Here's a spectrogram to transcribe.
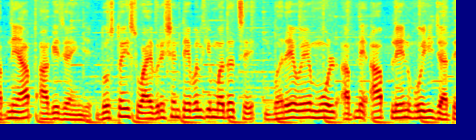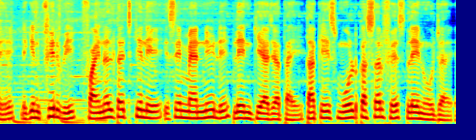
अपने आप आगे जाएँगे। दोस्तों, इस वाइब्रेशन टेबल की मदद से भरे हुए मोल्ड अपने आप प्लेन हो ही जाते हैं, लेकिन फिर भी फाइनल टच के लिए इसे मैन्युअली प्लेन किया जाता है, ताकि इस मोल्ड का सरफेस प्लेन हो जाए।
